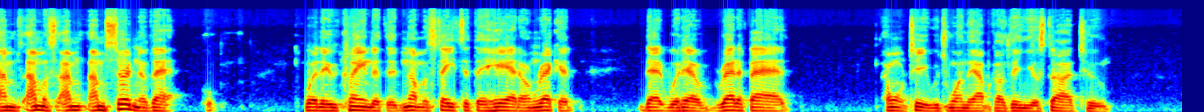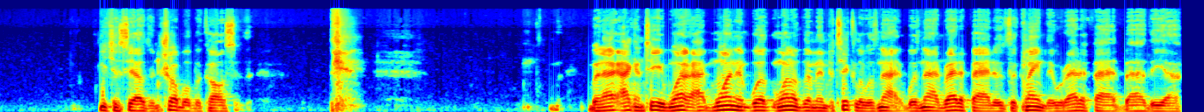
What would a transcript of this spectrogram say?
I'm I'm I'm I'm certain of that where they claim that the number of states that they had on record that would have ratified, I won't tell you which one they are because then you'll start to get yourselves in trouble because. But I, I, can tell you one, I, one, one of them in particular was not was not ratified. It was a claim they were ratified by the uh,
